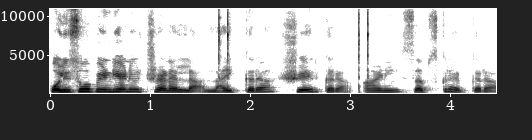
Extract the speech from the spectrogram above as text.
Police of India news चॅनलला लाईक करा शेअर करा आणि सबस्क्राईब करा.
